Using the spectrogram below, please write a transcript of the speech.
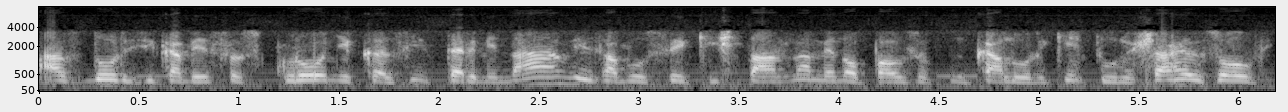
as dores de cabeças crônicas intermináveis, a você que está na menopausa com calor e quentura, o chá resolve.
